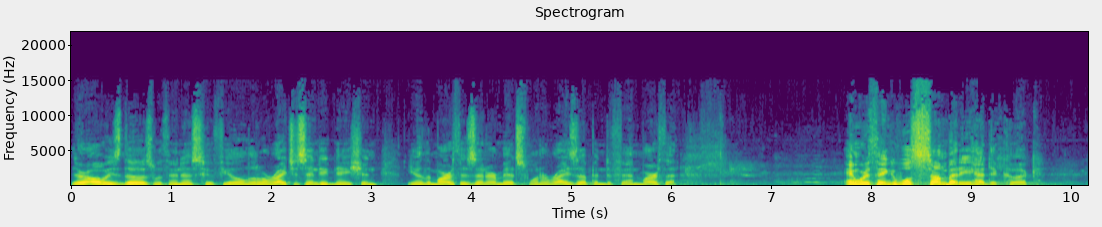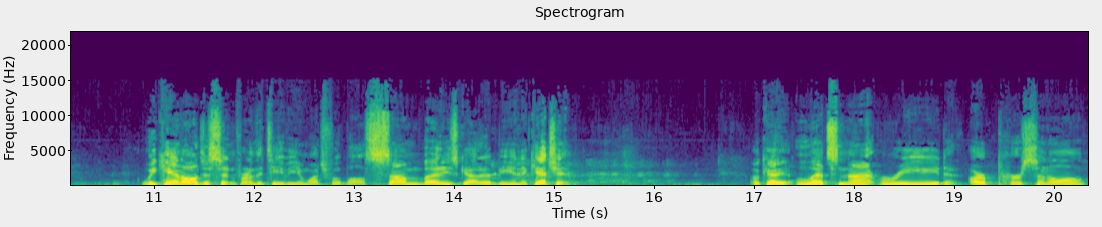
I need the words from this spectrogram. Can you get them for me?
there are always those within us who feel a little righteous indignation. You know, the Marthas in our midst want to rise up and defend Martha. And we're thinking, well, somebody had to cook. We can't all just sit in front of the TV and watch football. Somebody's got to be in the kitchen. Okay, let's not read our personal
